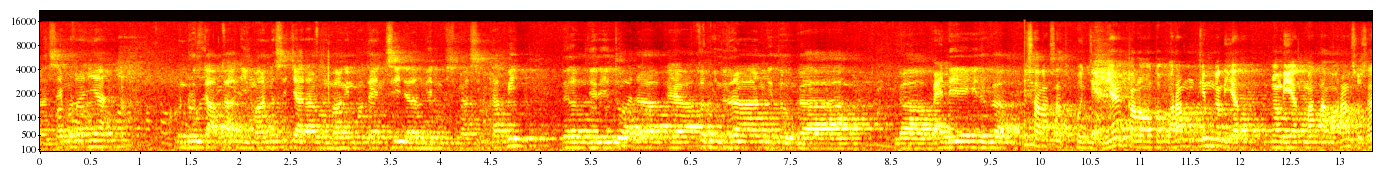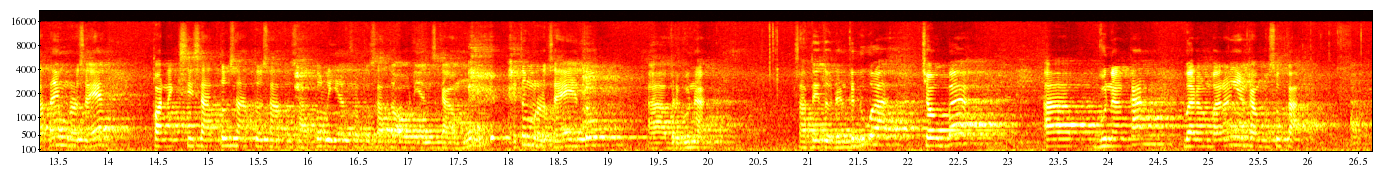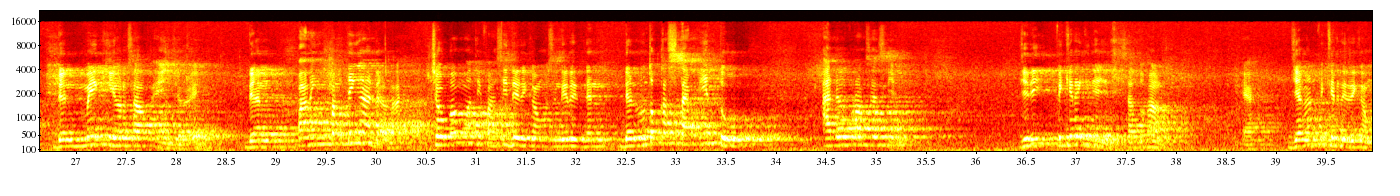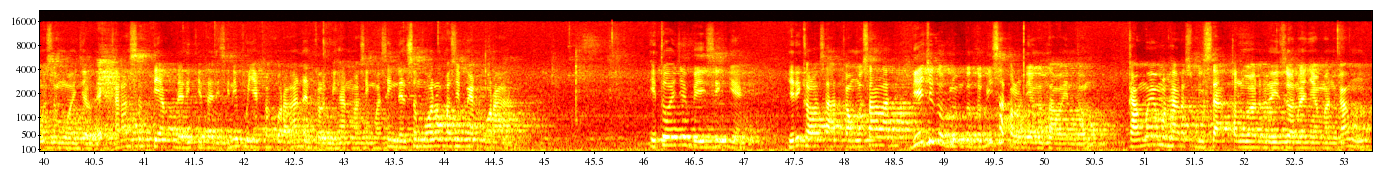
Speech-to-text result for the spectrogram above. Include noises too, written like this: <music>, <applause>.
Nah, saya mau nanya, menurut kakak gimana sih cara ngembangin potensi dalam diri masing-masing? Tapi dalam diri itu ada kayak keminderan gitu, nggak nggak pede gitu gak? Salah satu kuncinya kalau untuk orang mungkin ngelihat ngelihat mata orang susah, tapi menurut saya koneksi satu satu satu satu lihat satu satu audiens kamu <laughs> itu menurut saya itu uh, berguna. Satu itu dan kedua coba uh, gunakan barang-barang yang kamu suka dan make yourself enjoy dan paling penting adalah coba motivasi diri kamu sendiri dan dan untuk ke step itu ada prosesnya. Jadi pikirnya gini aja satu hal ya. Jangan pikir diri kamu semua jelek karena setiap dari kita di sini punya kekurangan dan kelebihan masing-masing dan semua orang pasti punya kekurangan. Itu aja basicnya. Jadi kalau saat kamu salah dia juga belum tentu bisa kalau dia ngetawain kamu. Kamu emang harus bisa keluar dari zona nyaman kamu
